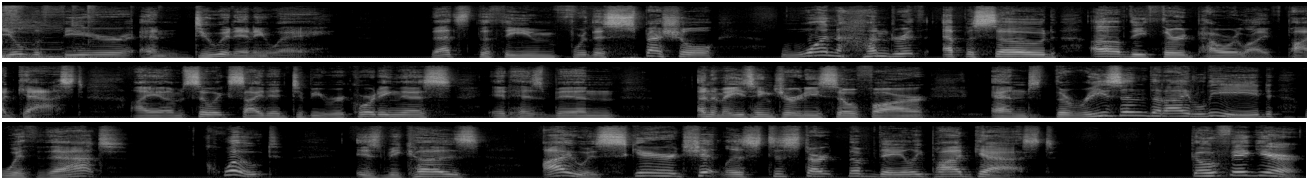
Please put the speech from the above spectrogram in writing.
Feel the fear and do it anyway. That's the theme for this special 100th episode of the Third Power Life podcast. I am so excited to be recording this. It has been an amazing journey so far. And the reason that I lead with that quote is because I was scared shitless to start the daily podcast. Go figure.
